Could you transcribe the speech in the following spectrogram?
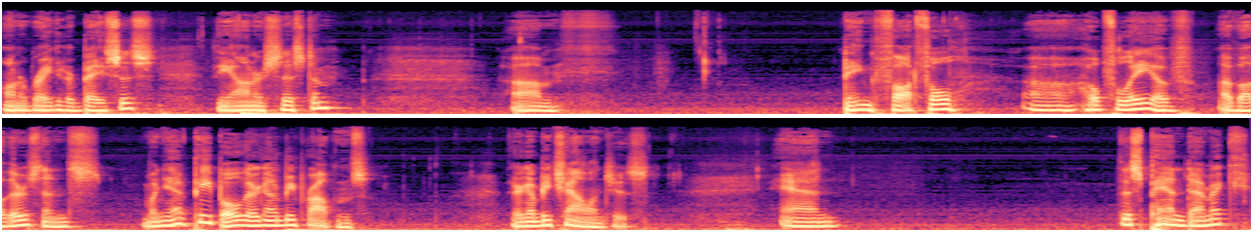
on a regular basis, the honor system, um, being thoughtful, uh, hopefully, of, of others. And when you have people, there are going to be problems, there are going to be challenges. And this pandemic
